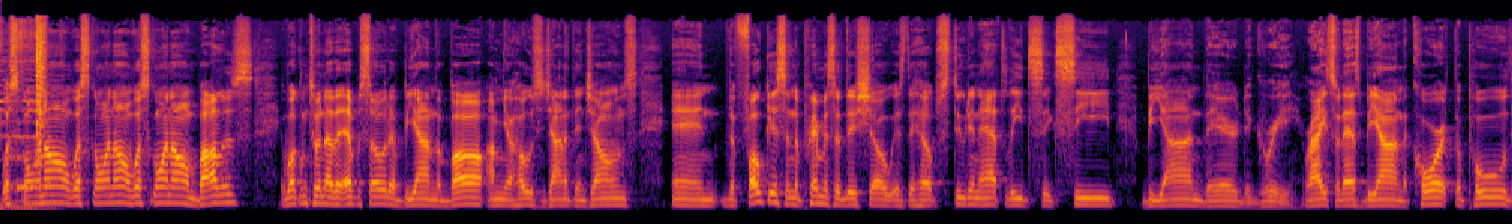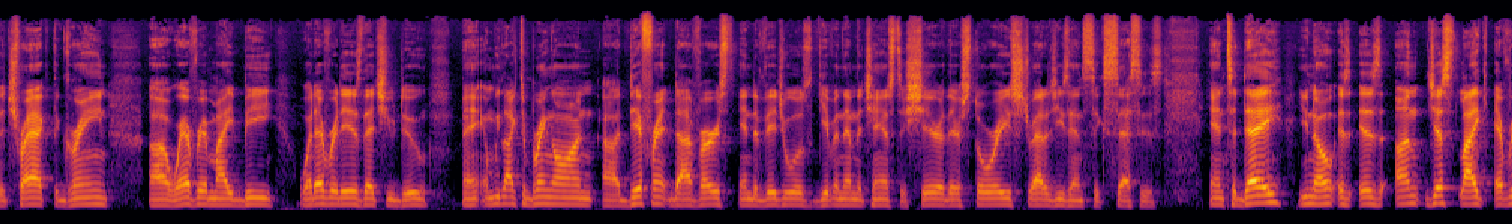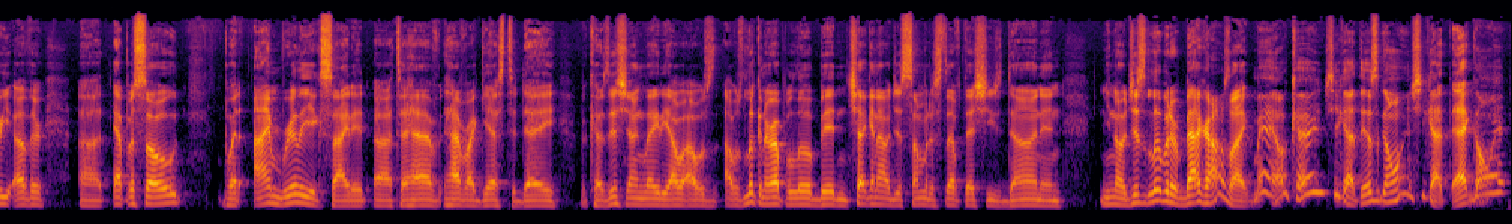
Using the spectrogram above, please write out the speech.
What's going on? What's going on? What's going on ballers? And welcome to another episode of beyond the ball. I'm your host jonathan jones and the focus and the premise of this show is to help student athletes succeed beyond their degree, right? So that's beyond the court, the pool, the track, the green, uh, wherever it might be, whatever it is that you do. And, and we like to bring on uh, different, diverse individuals, giving them the chance to share their stories, strategies, and successes. And today, you know, is, is un- just like every other uh, episode but I'm really excited uh, to have have our guest today because this young lady, I, I, was I was looking her up a little bit and checking out just some of the stuff that she's done and you know just a little bit of background. I was like, man, okay, she got this going, she got that going.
